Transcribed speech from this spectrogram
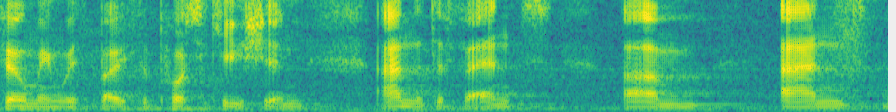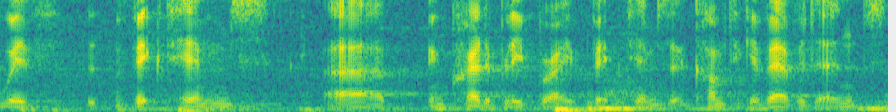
filming with both the prosecution and the defence, um, and with victims. Uh, incredibly brave victims that come to give evidence,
